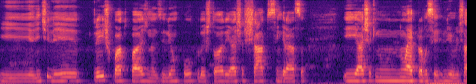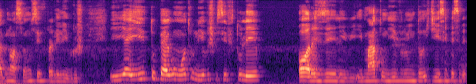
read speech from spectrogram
e a gente lê três, quatro páginas e lê um pouco da história e acha chato, sem graça e acha que não, não é para você livros, sabe? Nossa, eu não sirvo para ler livros. E aí tu pega um outro livro específico, tu lê horas ele e mata um livro em dois dias sem perceber.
